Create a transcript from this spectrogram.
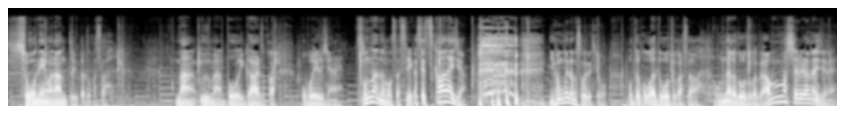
少年は何というかとかさ。マンウーマンボーイガールとか覚えるじゃない。そんなのもさ生活で使わないじゃん。日本語でもそうでしょ？男がどうとかさ女がどうとかってあんま喋らないじゃない。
